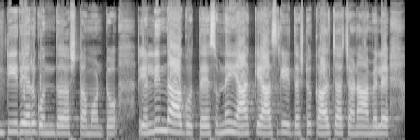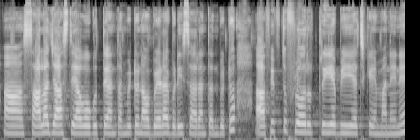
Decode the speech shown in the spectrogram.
ಇಂಟೀರಿಯರ್ಗೆ ಒಂದಷ್ಟು ಅಮೌಂಟು. ಎಲ್ಲಿಂದ ಆಗುತ್ತೆ? ಸುಮ್ಮನೆ ಯಾಕೆ ಹಾಸಿಗೆ ಇದ್ದಷ್ಟು ಕಾಲು ಚಾಚೋಣ, ಆಮೇಲೆ ಸಾಲ ಜಾಸ್ತಿ ಆಗೋಗುತ್ತೆ ಅಂತಂದ್ಬಿಟ್ಟು ನಾವು ಬೇಡ ಬಿಡಿ ಸರ್ ಅಂತಂದ್ಬಿಟ್ಟು fifth floor three A B H K ಮನೆನೇ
